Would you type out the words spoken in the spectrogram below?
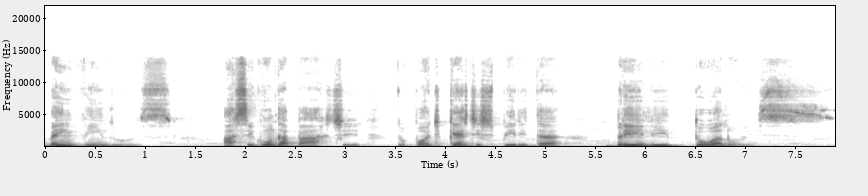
Bem-vindos à segunda parte do podcast espírita Brilhe Tua Luz.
